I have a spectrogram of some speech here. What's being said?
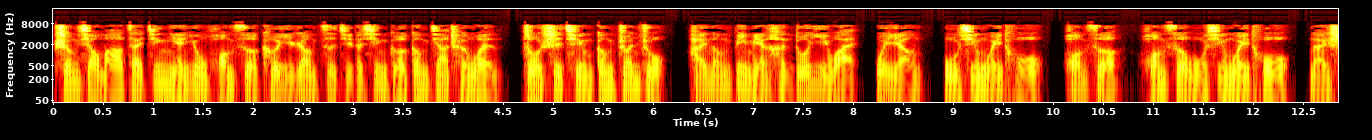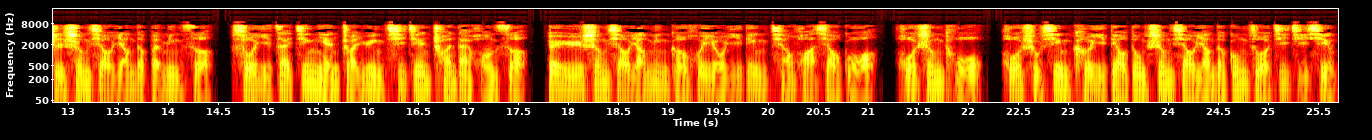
生肖马在今年用黄色可以让自己的性格更加沉稳，做事情更专注，还能避免很多意外。未羊。五行为土，黄色，黄色五行为土，乃是生肖羊的本命色，所以在今年转运期间穿戴黄色，对于生肖羊命格会有一定强化效果。火生土，火属性可以调动生肖羊的工作积极性，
